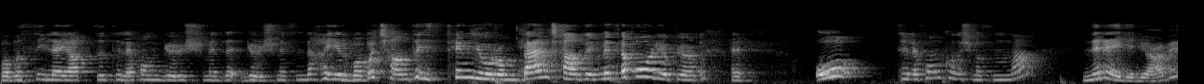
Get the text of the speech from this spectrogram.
babasıyla yaptığı telefon görüşmede görüşmesinde hayır baba çanta istemiyorum. Ben çantayı metafor yapıyorum. Hani o telefon konuşmasından nereye geliyor abi?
